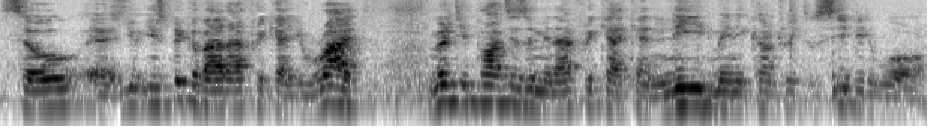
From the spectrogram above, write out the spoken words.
So uh, you, you speak about Africa, you're right. Multipartism in Africa can lead many countries to civil war.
